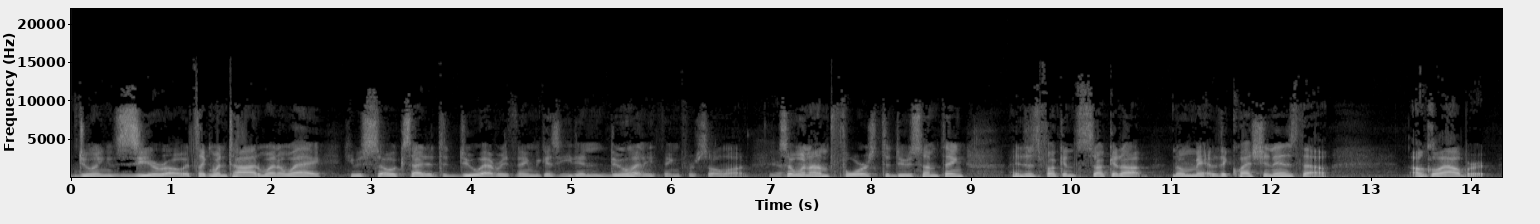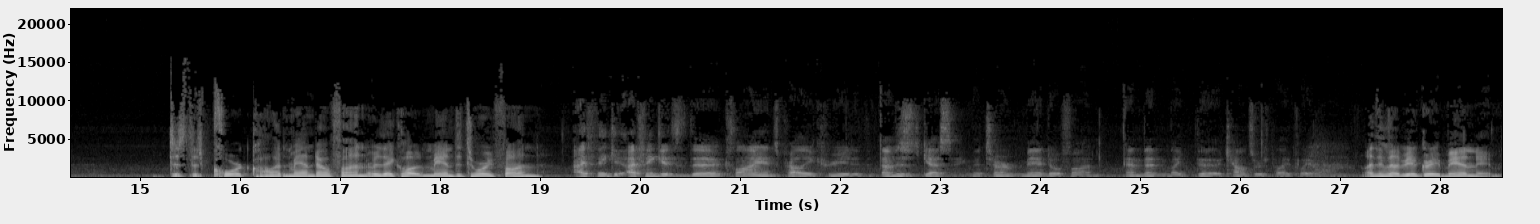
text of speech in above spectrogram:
doing zero, it's like when Todd went away, he was so excited to do everything because he didn't do anything for so long. Yeah. So when I'm forced to do something, I just fucking suck it up. No, ma- the question is though, Uncle Albert, does the court call it Mando fun or they call it mandatory fun? I think I think it's the clients probably created. I'm just guessing the term Mando Fun, and then like the counselors probably play along. I think that'd be a great band name.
